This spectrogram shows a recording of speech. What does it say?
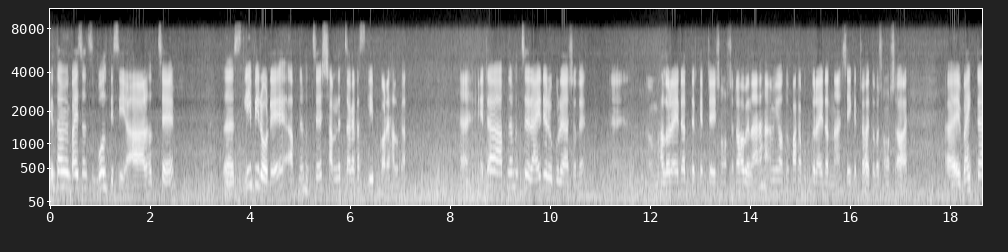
কিন্তু আমি বাই চান্স বলতেছি। আর হচ্ছে স্লিপি রোডে আপনার হচ্ছে সামনের চাকাটা স্লিপ করে হালকা। হ্যাঁ এটা আপনার হচ্ছে রাইডের উপরে আসলে ভালো রাইডারদের ক্ষেত্রে এই সমস্যাটা হবে না। আমি অত পাকাপুক্ত রাইডার না, সেই ক্ষেত্রে হয়তো বা সমস্যা হয়। এই বাইকটা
